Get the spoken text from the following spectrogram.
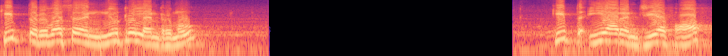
Keep the reverser in neutral and remove. Keep the ER and GF off.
